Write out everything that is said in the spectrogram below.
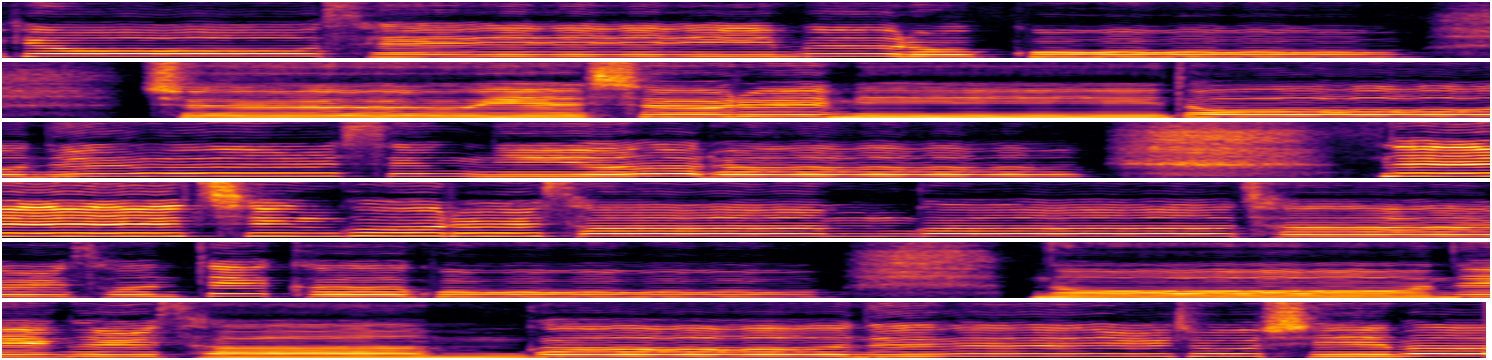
이겨 새 힘을 얻고 주 예수를 믿어 늘 승리하라. 내 친구를 삼가 잘 선택하고 너 냉을 삼가 늘 조심하라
